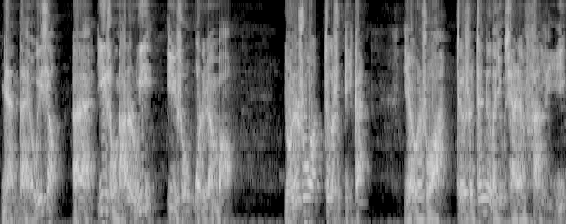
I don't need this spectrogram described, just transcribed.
面带微笑，哎，一手拿着如意，一手握着元宝。有人说这个是比干，也有人说啊，这个是真正的有钱人范蠡。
